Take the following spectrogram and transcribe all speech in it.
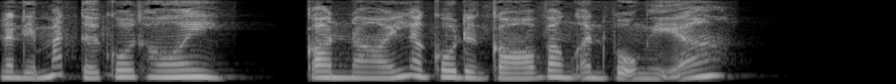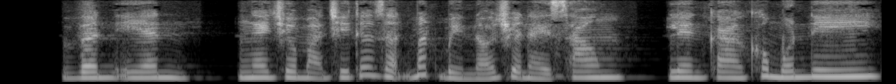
là để mắt tới cô thôi. Còn nói là cô đừng có vòng ân phụ nghĩa. Vân Yên Ngay chiều mạng trí tức giận bất bình nói chuyện này xong, liền càng không muốn đi.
